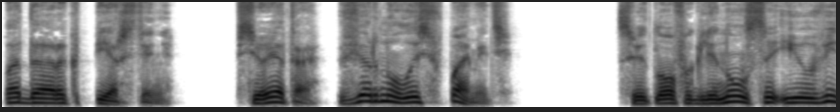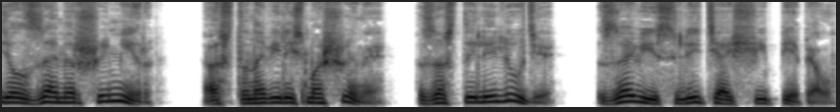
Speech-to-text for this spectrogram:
подарок перстень. Все это вернулось в память. Светлов оглянулся и увидел замерший мир. Остановились машины, застыли люди, завис летящий пепел.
